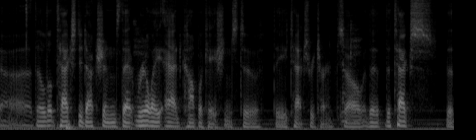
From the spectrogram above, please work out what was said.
uh, the little tax deductions that really add complications to the tax return. So the, the tax the,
